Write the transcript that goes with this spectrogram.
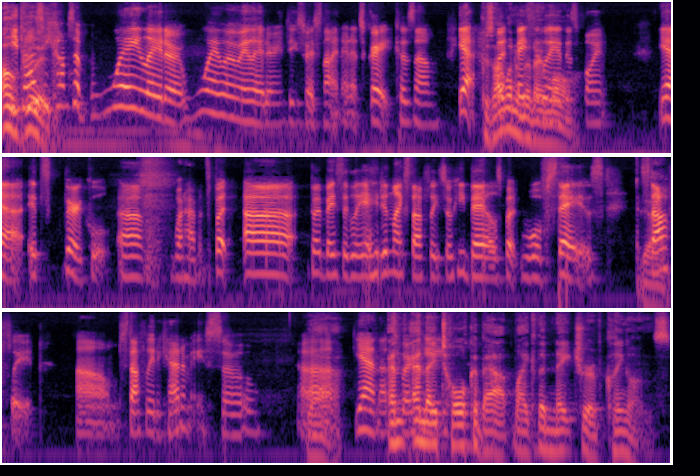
Oh, he does. He comes up way later, way, way, way later in Deep Space Nine, and it's great because um, yeah. Because I wanted to know basically at more. this point, yeah, it's very cool. Um, what happens? But uh, but basically, yeah, he didn't like Starfleet, so he bails, but Worf stays at Yeah. Starfleet, um, Starfleet Academy. So uh, Yeah. yeah, and that's and where and they talk about like the nature of Klingons.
